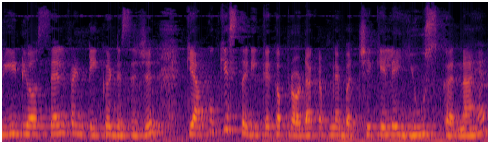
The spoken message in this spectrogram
read yourself and take a decision कि आपको किस तरीके का प्रोडक्ट अपने बच्चे के लिए यूज़ करना है।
